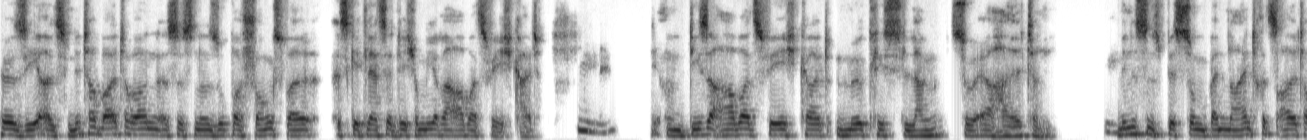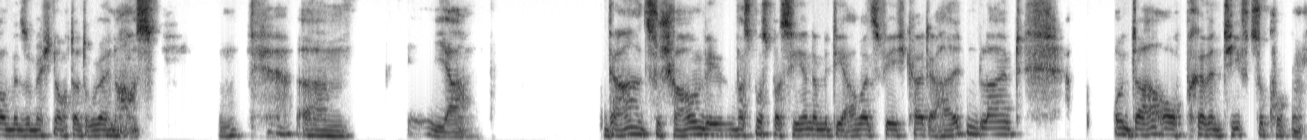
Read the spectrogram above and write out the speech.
Für Sie als Mitarbeiterin ist es eine super Chance, weil es geht letztendlich um Ihre Arbeitsfähigkeit. Mhm. Und diese Arbeitsfähigkeit möglichst lang zu erhalten. Mhm. Mindestens bis zum Renteneintrittsalter und wenn Sie möchten auch darüber hinaus. Mhm. Ähm, ja, da zu schauen, wie, was muss passieren, damit die Arbeitsfähigkeit erhalten bleibt und da auch präventiv zu gucken.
